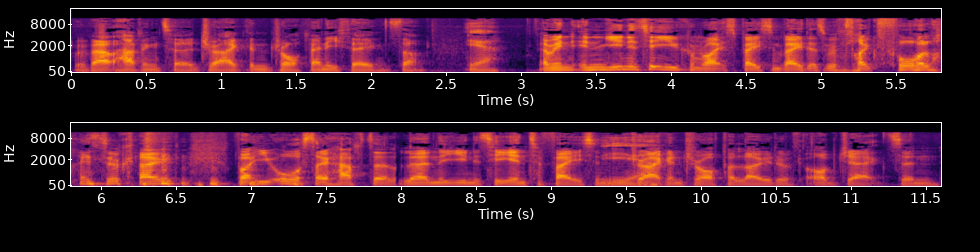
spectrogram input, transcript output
without having to drag and drop anything stuff. Yeah. I mean, in Unity, you can write Space Invaders with like four lines of code, but you also have to learn the Unity interface and Yeah. drag and drop a load of objects and,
